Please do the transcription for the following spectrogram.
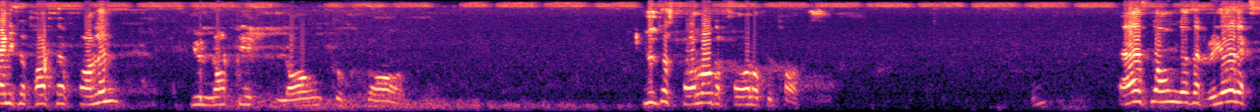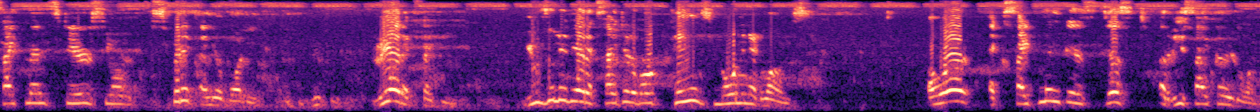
And if your thoughts have fallen, you'll not take long to fall. You'll just follow the fall of your thoughts. As long as a rare excitement stirs your spirit and your body. Rare excitement. Usually we are excited about things known in advance our excitement is just a recycled one.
